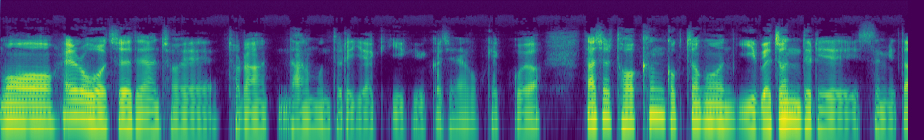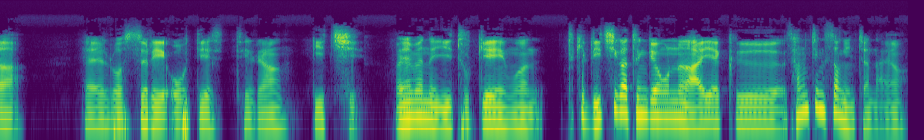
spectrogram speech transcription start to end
뭐 헤일로 워즈에 대한 저의 저랑 나는 분들의 이야기 여기까지 해보겠고요. 사실 더 큰 걱정은 이 외전들이 있습니다. 헤일로 3 ODST랑 리치. 왜냐면은 이 두 게임은 특히 리치 같은 경우는 아예 그 상징성이 있잖아요.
